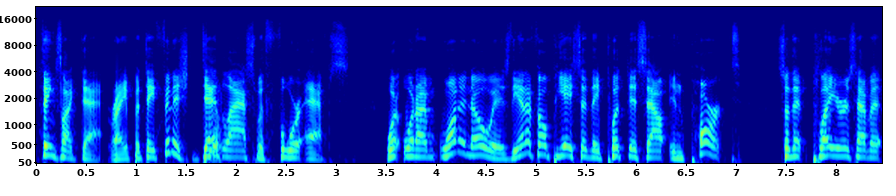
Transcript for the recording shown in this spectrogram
things like that, right? But they finished dead Yeah. last with four Fs. What what I want to know is the NFLPA said they put this out in part so that players have a,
